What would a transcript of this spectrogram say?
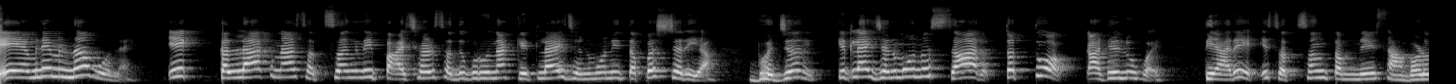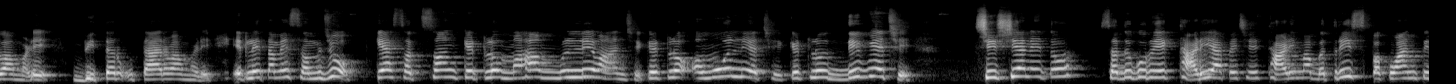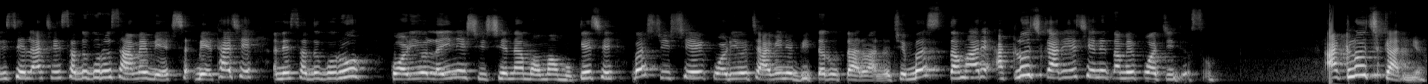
એ એમને એમ ન બોલાય. એક કલાકના સત્સંગની પાછળ સદગુરુના કેટલાય જન્મોની તપશ્ચર્યા, ભજન, કેટલાય જન્મોનો સાર, તત્વ કાઢેલું હોય, ત્યારે એ સત્સંગ તમને સાંભળવા મળે, ભીતર ઉતારવા મળે. એટલે તમે સમજો કે આ સત્સંગ કેટલો મહામૂલ્યવાન છે, કેટલો અમૂલ્ય છે, કેટલો દિવ્ય છે. શિષ્યને તો સદગુરુ એક થાળી આપે છે. થાળીમાં બત્રીસ પકવાન પીરસેલા છે. સદગુરુ સામે બેઠ- છે અને સદગુરુ કોળીઓ લઈને શિષ્યના મોંમાં મૂકે છે. બસ શિષ્યએ કોળીઓ ચાવીને ભીતર ઉતારવાનો છે. બસ તમારે આટલું જ કાર્ય છે અને તમે પહોંચી જશો. આટલું જ કાર્ય.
